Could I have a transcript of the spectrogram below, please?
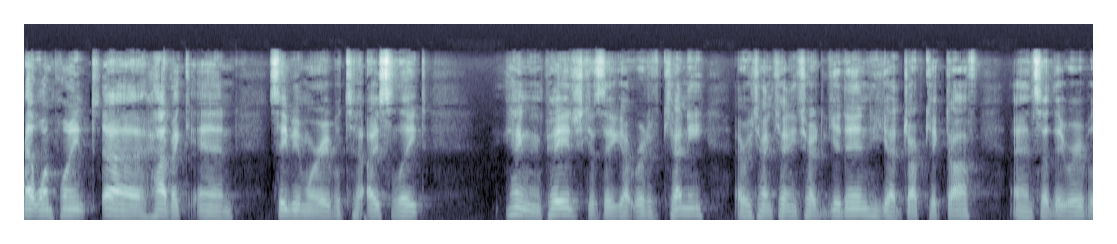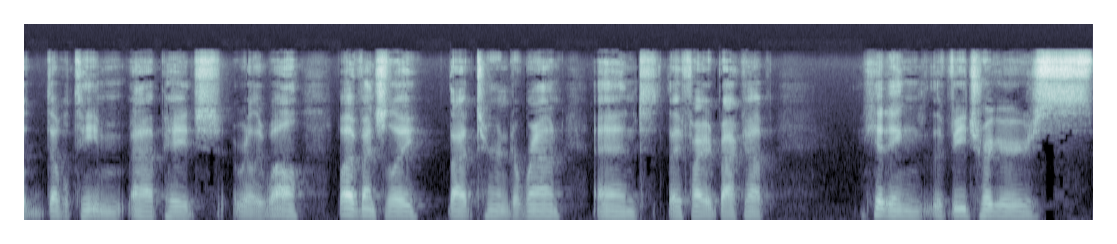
At one point, uh, Havoc and Sabian were able to isolate Hangman Page because they got rid of Kenny. Every time Kenny tried to get in, he got drop kicked off, and so they were able to double team uh, Page really well. But eventually, that turned around and they fired back up, hitting the V triggers,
